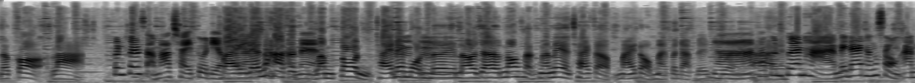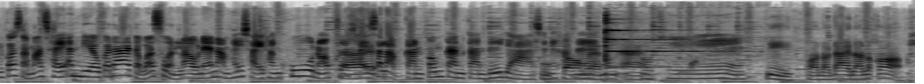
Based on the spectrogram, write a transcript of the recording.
แล้วก็ราก เพื่อนๆสามารถใช้ตัวเดียวใบและหน้าก็ก็ได้ใช่ไหมคะแม่ ลำต้นใช้ได้หมดอืมเลย เราจะนอกจากนั้นเนี่ยใช้กับไม้ดอกไม้ประดับได้ด้วยอ่านะถ้าเพื่อนๆหาไม่ได้ทั้งสองอันก็สามารถใช้อันเดียวก็ได้ แต่ว่าส่วนเราแนะนำให้ใช้ทั้งคู่เนาะเพื่อใช้สลับกันป้องกันการดื้อยาใช่ถูไหมกคะต้องแม่ แล้วน้องอายโอเค นี่ พอเราได้แล้วแล้วก็เท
